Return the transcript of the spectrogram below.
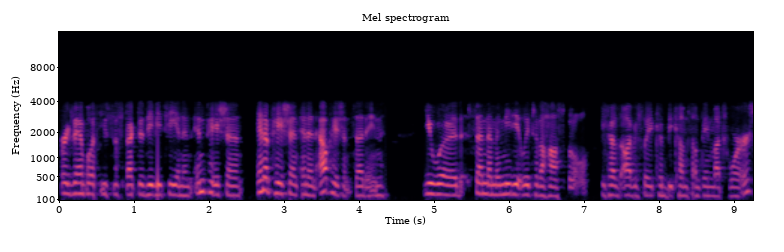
for example, if you suspect a DVT in an inpatient in a patient in an outpatient setting, you would send them immediately to the hospital because obviously it could become something much worse.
